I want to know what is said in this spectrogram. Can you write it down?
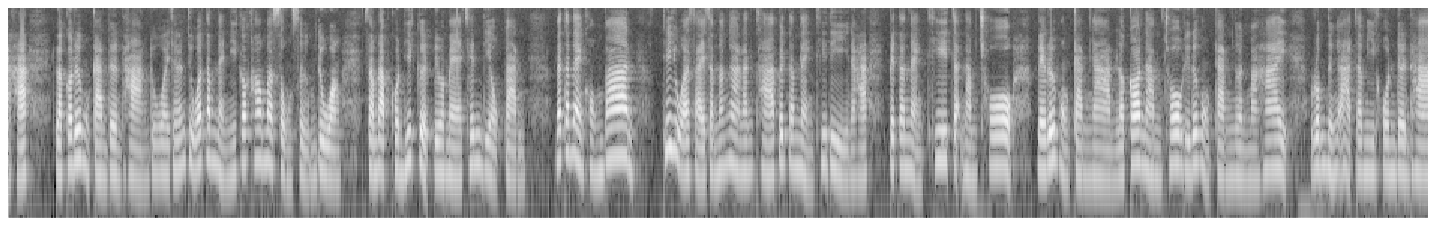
นะคะ แล้วก็เรื่องของการเดินทางด้วย ฉะนั้นถือว่าตำแหน่งนี้ก็เข้ามาส่งเสริมดวงสำหรับคนที่เกิดปีมะแม่เช่นเดียวกัน และตำแหน่งของบ้าน ที่อยู่อาศัยสำนักงานร้านค้าเป็นตำแหน่งที่ดีนะคะ เป็นตำแหน่งที่จะนำโชคในเรื่องของการงาน แล้วก็นำโชคในเรื่องของการเงินมาให้ รวมถึงอาจจะมีคนเดินทาง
